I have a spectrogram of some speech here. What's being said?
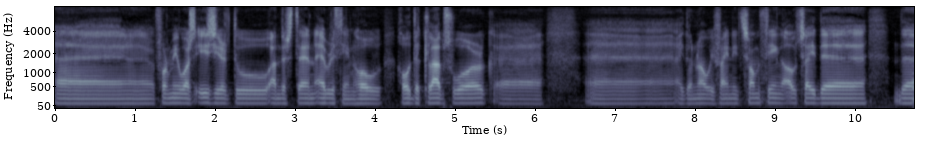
uh, for me it was easier to understand everything how how the clubs work uh, uh, I don't know if I need something outside the the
